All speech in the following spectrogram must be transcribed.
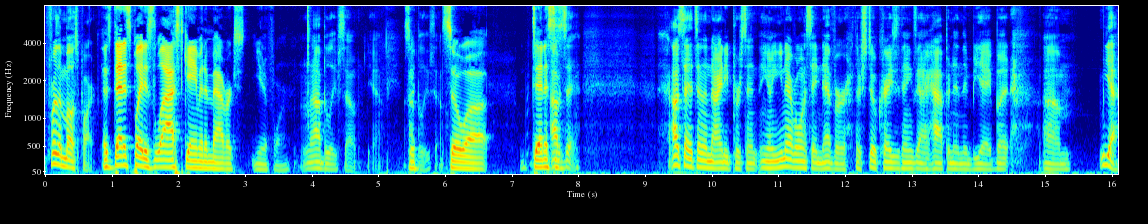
for the most part, As Dennis played his last game in a Mavericks uniform. I believe so. Yeah, so, I believe so. So uh Dennis I would is, say. I would say it's in the ninety percent. You know, you never want to say never. There's still crazy things that happen in the NBA, but um, yeah,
